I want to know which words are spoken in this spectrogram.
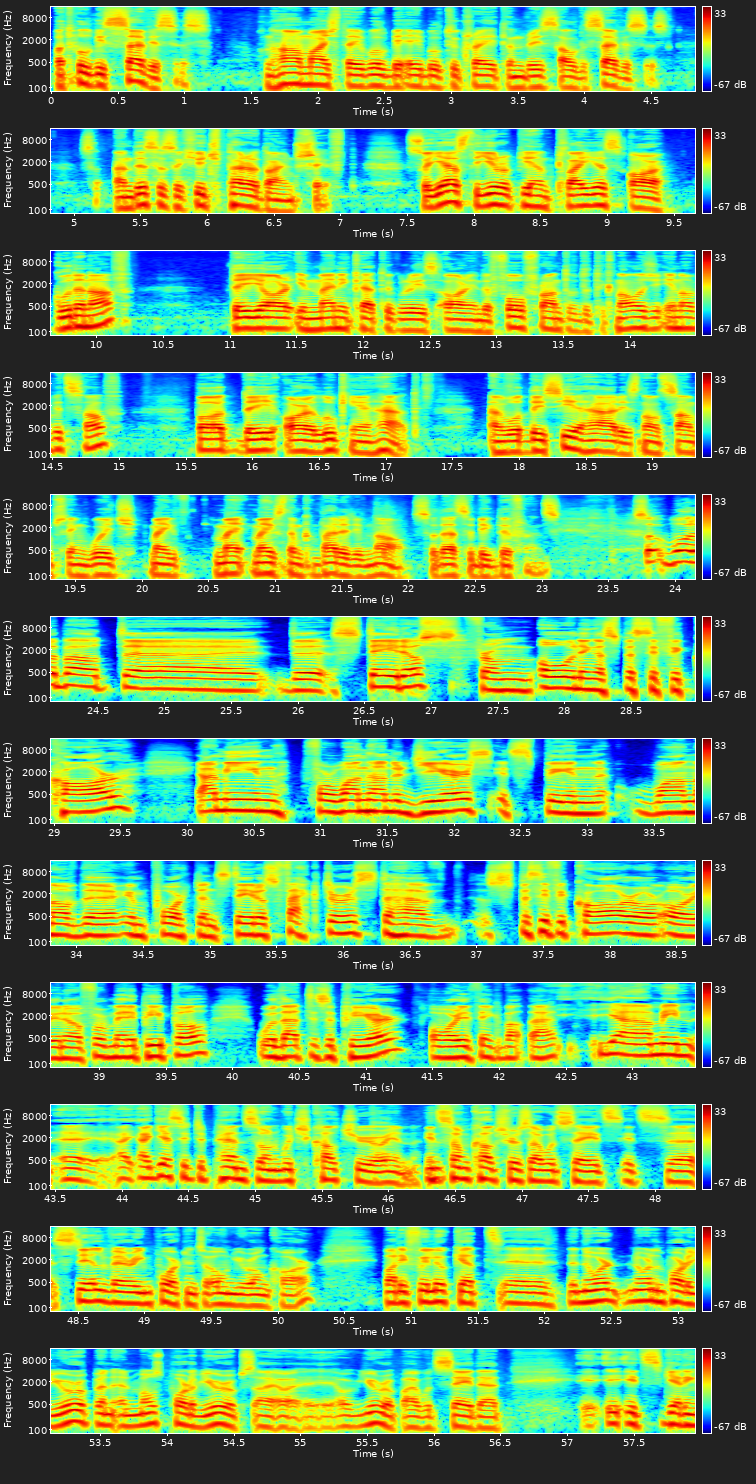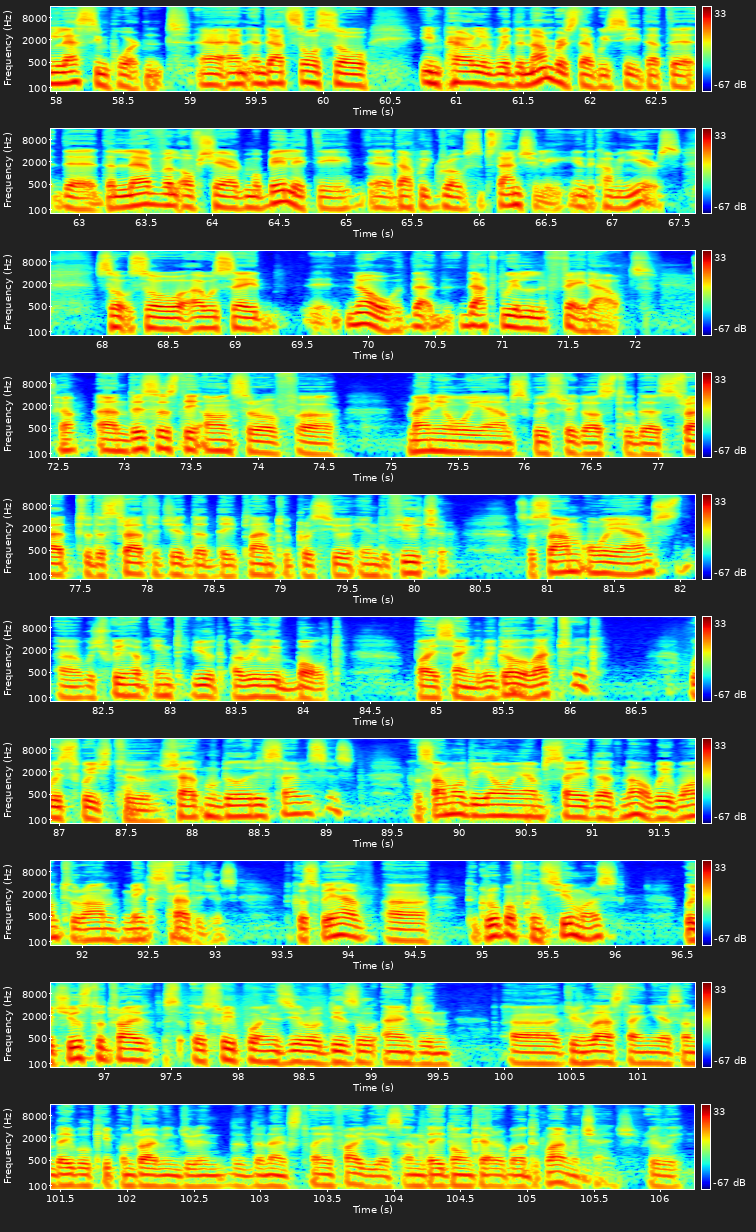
but will be services on how much they will be able to create and resell the services. So, and this is a huge paradigm shift. So yes, the European players are good enough. They are in many categories are in the forefront of the technology in of itself, but they are looking ahead. And what they see ahead is not something which makes makes them competitive now. So that's a big difference. So, what about uh, the status from owning a specific car? I mean, for 100 years, it's been one of the important status factors to have a specific car, or, or you know, for many people. Will that disappear? Or what do you think about that? Yeah, I mean, uh, I, I, guess it depends on which culture you're in. In some cultures, I would say it's it's uh, still very important to own your own car. But if we look at uh, the nord northern part of Europe and, and most part of Europe's of Europe, I would say that it's getting less important, uh, and and that's also in parallel with the numbers that we see that the the, the level of shared mobility uh, that will grow substantially in the coming years. So so I would say no, that that will fade out. Yeah, and this is the answer of uh, many OEMs with regards to the strat to the strategy that they plan to pursue in the future. So some OEMs, uh, which we have interviewed, are really bold by saying we go electric, we switch to shared mobility services, and some of the OEMs say that no, we want to run mixed strategies. Because we have uh, the group of consumers which used to drive a 3.0 diesel engine uh, during the last 10 years and they will keep on driving during the, the, next 25 years and they don't care about the climate change really.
